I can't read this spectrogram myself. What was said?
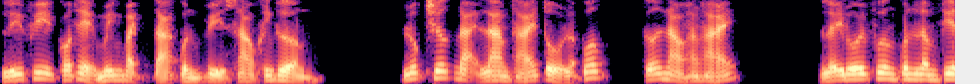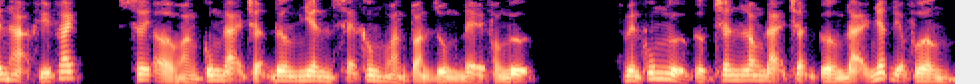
lý phi có thể minh bạch tả quân vì sao khinh thường. Lúc trước đại lam thái tổ lập quốc, cỡ nào hăng hái. Lấy đối phương quân lâm thiên hạ khí phách, xây ở hoàng cung đại trận đương nhiên sẽ không hoàn toàn dùng để phòng ngự. Huyền cung ngự cực chân long đại trận cường đại nhất địa phương,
